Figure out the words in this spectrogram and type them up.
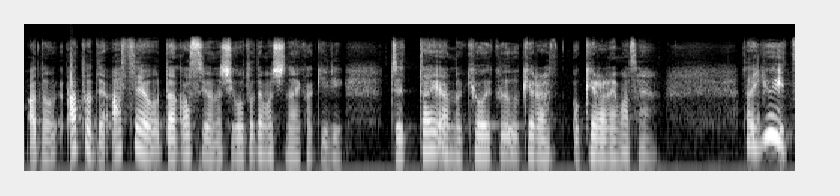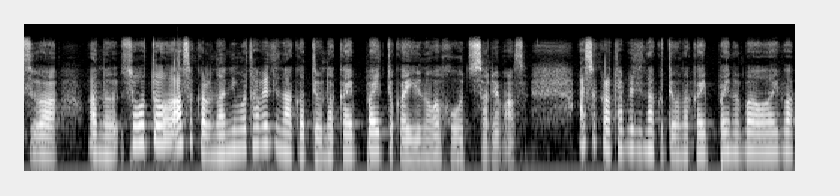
あの後で汗を流すような仕事でもしない限り絶対あの教育受けら受けられません。だ唯一はあの相当朝から何も食べてなくてお腹いっぱいとかいうのは放置されます。朝から食べてなくてお腹いっぱいの場合は、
